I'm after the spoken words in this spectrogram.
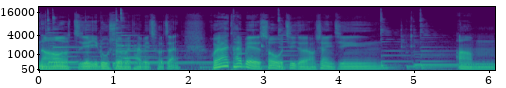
然后直接一路睡回台北车站。回来台北的时候，我记得好像已经，嗯。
